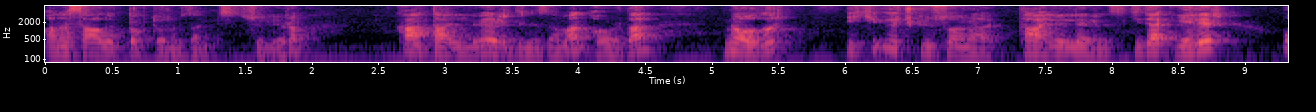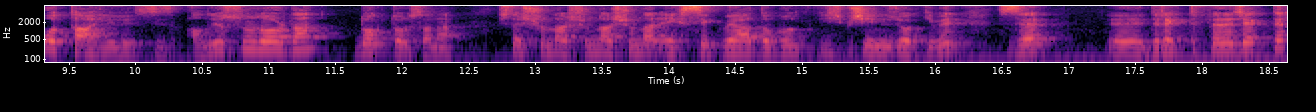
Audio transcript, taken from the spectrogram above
Ana sağlık doktorunuzdan söylüyorum. Kan tahlili verdiğiniz zaman orada ne olur? 2-3 gün sonra tahlilleriniz gider, gelir. O tahlili siz alıyorsunuz oradan. Doktor sana işte şunlar şunlar şunlar eksik veya da bu hiçbir şeyiniz yok gibi size e, direktif verecektir.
